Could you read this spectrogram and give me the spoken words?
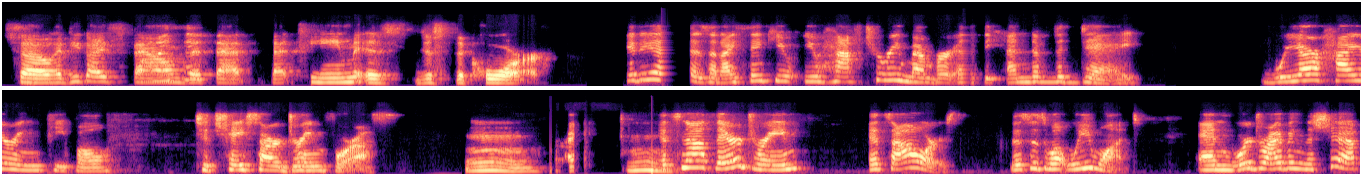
So have you guys found think, that that that team is just the core? It is, and I think you you have to remember at the end of the day, we are hiring people to chase our dream for us. Mm. Right? Mm. It's not their dream, it's ours. This is what we want. And we're driving the ship,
